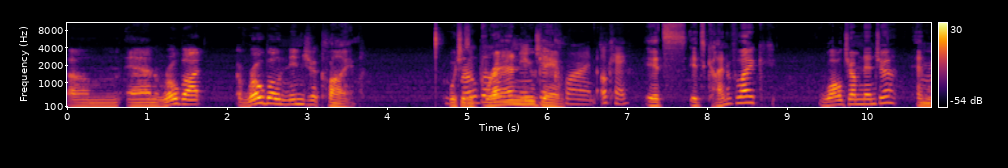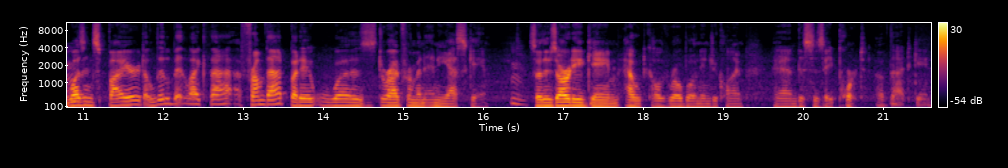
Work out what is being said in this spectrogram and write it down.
Um, and Robot, Robo Ninja Climb, which is a Robo brand new game Climb. Okay. it's it's kind of like Wall Jump Ninja and Mm-hmm. was inspired a little bit like that from that, but it was derived from an NES game. Mm. So there's already a game out called Robo Ninja Climb, and this is a port of that game.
